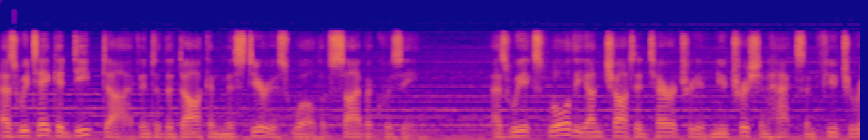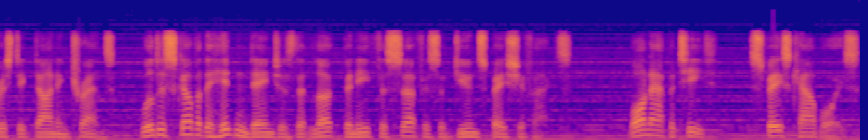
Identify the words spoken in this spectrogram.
as we take a deep dive into the dark and mysterious world of cyber cuisine. As we explore the uncharted territory of nutrition hacks and futuristic dining trends, we'll discover the hidden dangers that lurk beneath the surface of Dune Spaceship Facts. Bon appetit, Space Cowboys!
